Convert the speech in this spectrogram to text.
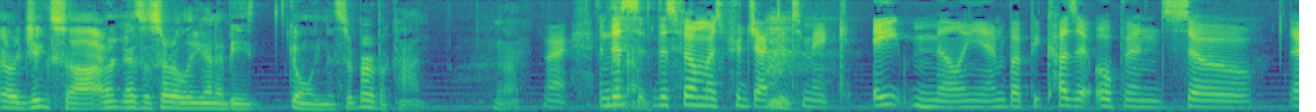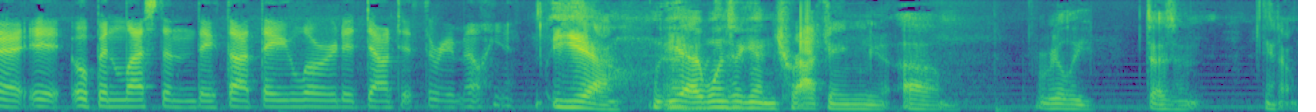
or Jigsaw aren't necessarily going to be going to Suburbicon. Right. And this this film was projected to make eight million, but because it opened so uh, it opened less than they thought, they lowered it down to three million. Yeah, yeah. Once again, tracking um, really doesn't, you know,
